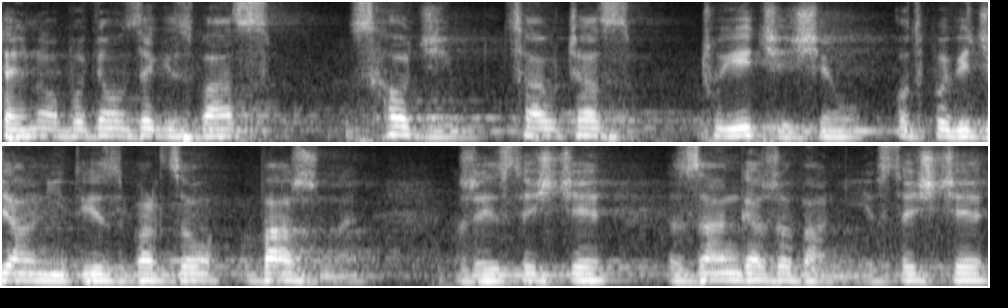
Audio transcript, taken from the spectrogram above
ten obowiązek z Was schodzi. Cały czas czujecie się odpowiedzialni. To jest bardzo ważne, że jesteście zaangażowani, jesteście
